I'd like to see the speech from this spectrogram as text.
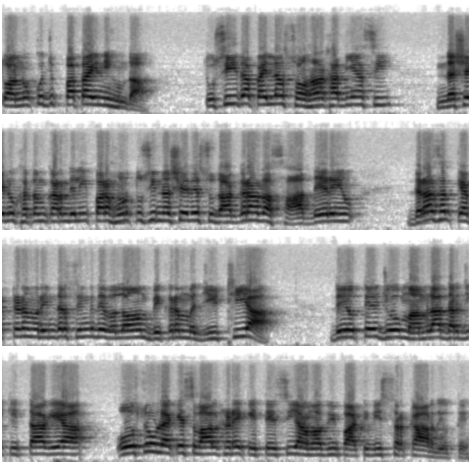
ਤੁਹਾਨੂੰ ਕੁਝ ਪਤਾ ਹੀ ਨਹੀਂ ਹੁੰਦਾ। ਤੁਸੀਂ ਤਾਂ ਪਹਿਲਾਂ ਸੋਹਾਂ ਖਾਧੀਆਂ ਸੀ, ਨਸ਼ੇ ਨੂੰ ਖਤਮ ਕਰਨ ਦੇ ਲਈ, ਪਰ ਹੁਣ ਤੁਸੀਂ ਨਸ਼ੇ ਦੇ ਸੁਦਾਗਰਾਂ ਦਾ ਸਾਥ ਦੇ ਰਹੇ ਹੋ। ਦਰਅਸਲ ਕੈਪਟਨ ਅਮਰਿੰਦਰ ਸਿੰਘ ਦੇ ਵੱਲੋਂ ਵਿਕਰਮ ਮਜੀਠੀਆ ਦੇ ਉੱਤੇ ਜੋ ਮਾਮਲਾ ਦਰਜ ਕੀਤਾ ਗਿਆ, ਉਸ ਨੂੰ ਲੈ ਕੇ ਸਵਾਲ ਖੜੇ ਕੀਤੇ ਸੀ ਆਮ ਆਦਮੀ ਪਾਰਟੀ ਦੀ ਸਰਕਾਰ ਦੇ ਉੱਤੇ।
